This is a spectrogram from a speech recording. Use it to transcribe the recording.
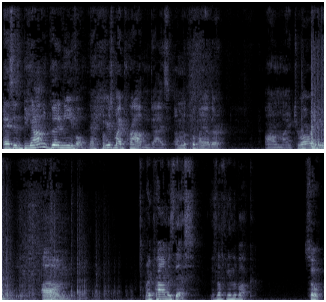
And it says Beyond Good and Evil. Now, here's my problem, guys. I'm going to put my other on my drawer here. Um, my problem is this. There's nothing in the book. So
